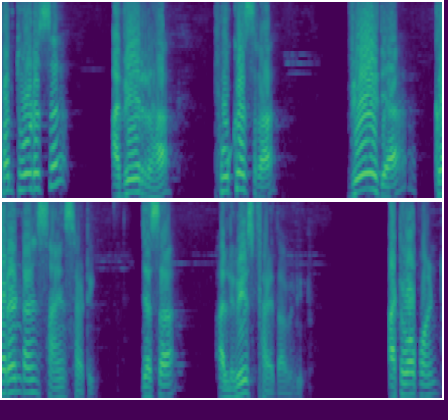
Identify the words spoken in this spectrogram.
पण थोडंसं अवेअर राहा फोकस राहा वेळ द्या करंट आणि सायन्ससाठी ज्याचा ऑलवेज फायदा होईल. आठवा पॉईंट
